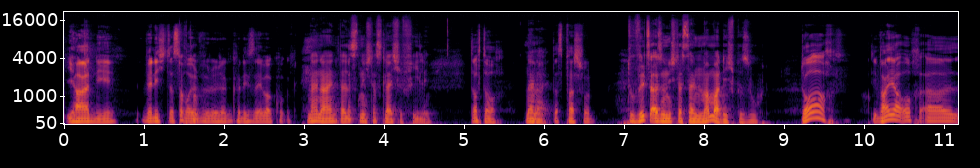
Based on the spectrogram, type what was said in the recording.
Ja, nee. Wenn ich das Doch, wollen doch. würde, dann könnte ich selber gucken. Nein, nein, das ist nicht das gleiche Feeling. Doch, doch. Nein, nein. Das passt schon. Du willst also nicht, dass deine Mama dich besucht. Doch. Die war ja auch, äh,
